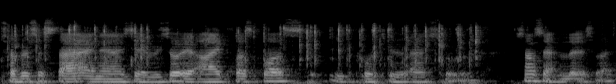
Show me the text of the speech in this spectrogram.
traverse stack and then I say result at i plus plus equal to actual something like this right?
